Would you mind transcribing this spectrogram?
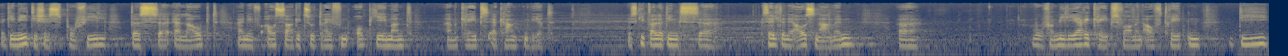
genetisches Profil, das äh, erlaubt, eine Aussage zu treffen, ob jemand am Krebs erkranken wird. Es gibt allerdings äh, seltene Ausnahmen, äh, wo familiäre Krebsformen auftreten, die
